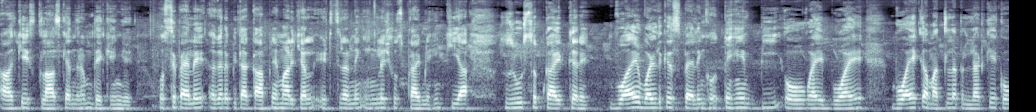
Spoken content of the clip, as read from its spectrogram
आज के इस क्लास के अंदर हम देखेंगे। उससे पहले, अगर अभी तक आपने हमारे चैनल इट्स लर्निंग इंग्लिश को सब्सक्राइब नहीं किया तो ज़रूर सब्सक्राइब करें। बॉय वर्ल्ड के स्पेलिंग होते हैं B O Y boy boy का मतलब लड़के को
